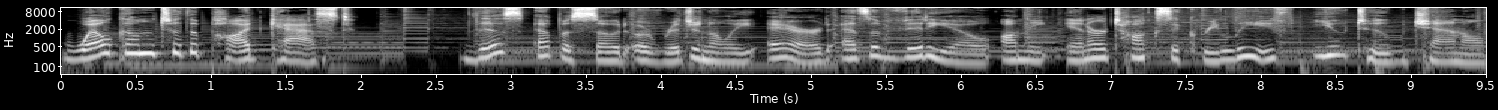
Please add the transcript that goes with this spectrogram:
Welcome to the podcast. This episode originally aired as a video on the Inner Toxic Relief YouTube channel.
